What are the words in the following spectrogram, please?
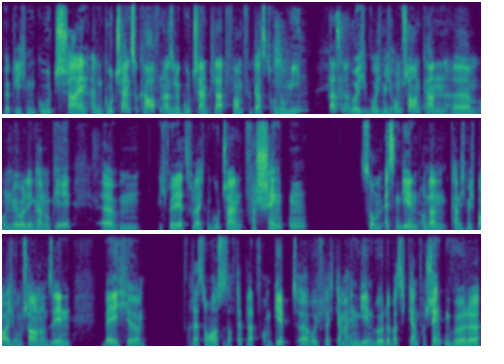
wirklich einen Gutschein, einen Gutschein zu kaufen, also eine Gutscheinplattform für Gastronomien, Ganz genau. wo ich, wo ich mich umschauen kann ähm, und mir überlegen kann, okay, ähm, ich will jetzt vielleicht einen Gutschein verschenken zum Essen gehen und dann kann ich mich bei euch umschauen und sehen, welche Restaurants es auf der Plattform gibt, äh, wo ich vielleicht gerne mal hingehen würde, was ich gern verschenken würde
